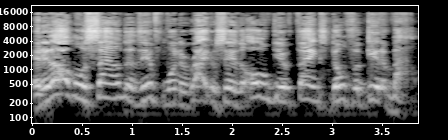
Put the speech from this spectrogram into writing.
And it almost sounds as if when the writer says, Oh, give thanks, don't forget about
